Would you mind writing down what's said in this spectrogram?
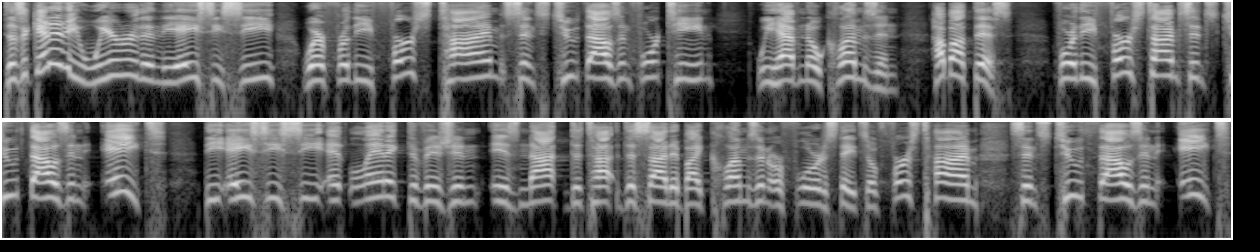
Does it get any weirder than the ACC, where for the first time since 2014, we have no Clemson? How about this? For the first time since 2008, the ACC Atlantic Division is not de- decided by Clemson or Florida State. So, first time since 2008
